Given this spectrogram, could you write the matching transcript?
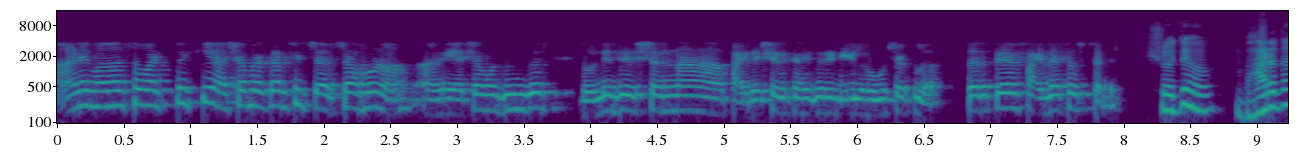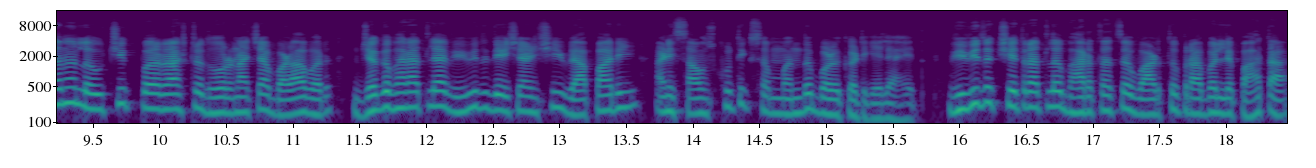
आणि मला असं वाटतं की अशा प्रकारची चर्चा होणं आणि याच्यामधून जर दोन्ही देशांना फायदेशीर काहीतरी डील होऊ शकलं तर ते फायद्याचंच ठरेल. श्रोते हो भारतानं लवचिक परराष्ट्र धोरणाच्या बळावर जगभरातल्या विविध देशांशी व्यापारी आणि सांस्कृतिक संबंध बळकट केले आहेत. विविध क्षेत्रातलं भारताचं वाढतं प्राबल्य पाहता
